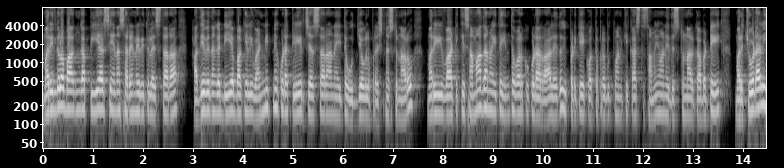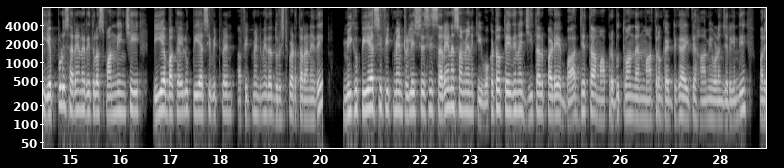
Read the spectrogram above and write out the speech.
మరి ఇందులో భాగంగా పిఆర్సీ అయినా సరైన రీతిలో ఇస్తారా? అదేవిధంగా డిఏ బకాయిలు ఇవన్నిటిని కూడా క్లియర్ చేస్తారా అని అయితే ఉద్యోగులు ప్రశ్నిస్తున్నారు. మరి వాటికి సమాధానం అయితే ఇంతవరకు కూడా రాలేదు. ఇప్పటికే కొత్త ప్రభుత్వానికి కాస్త సమయం అనేది ఇస్తున్నారు కాబట్టి మరి చూడాలి ఎప్పుడు సరైన రీతిలో స్పందించి డిఏ బకాయిలు పిఆర్సీ ఫిట్మెంట్ ఫిట్మెంట్ మీద దృష్టి పెడతారనేది. మీకు పిఆర్సీ ఫిట్మెంట్ రిలీజ్ చేసి సరైన సమయానికి ఒకటో తేదీన జీతాలు పడే బాధ్యత మా ప్రభుత్వం దాన్ని మాత్రం గట్టిగా అయితే హామీ ఇవ్వడం జరిగింది. మరి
